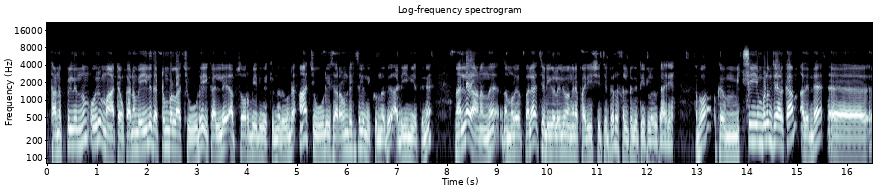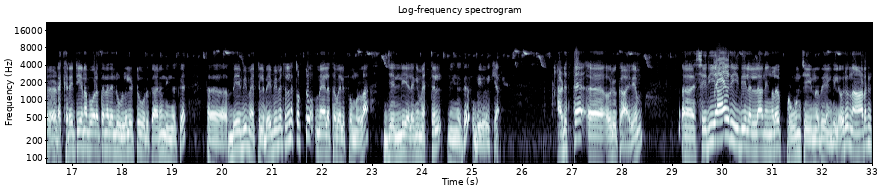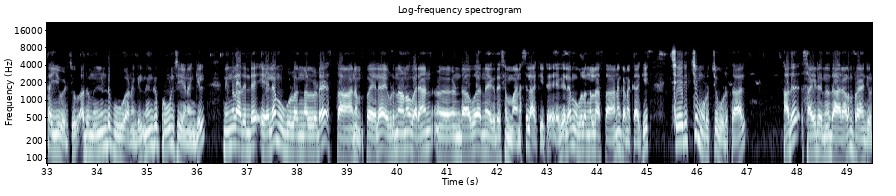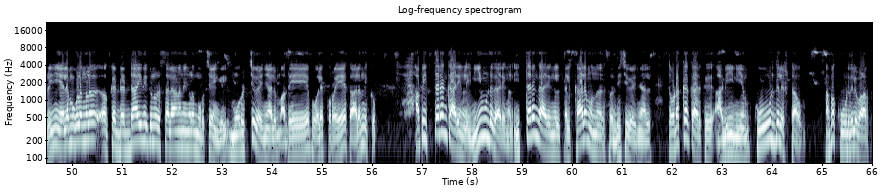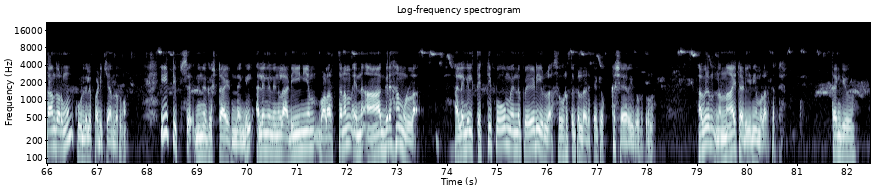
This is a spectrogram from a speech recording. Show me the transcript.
തണുപ്പിൽ നിന്നും ഒരു മാറ്റം. കാരണം വെയിൽ തട്ടുമ്പോഴുള്ള ആ ചൂട് ഈ കല്ല് അബ്സോർബ് ചെയ്ത് വെക്കുന്നത് കൊണ്ട് ആ ചൂട് ഈ സറൗണ്ടിങ്സിൽ നിൽക്കുന്നത് അടീനിയത്തിന് നല്ലതാണെന്ന് നമ്മൾ പല ചെടികളിലും അങ്ങനെ പരീക്ഷിച്ചിട്ട് റിസൾട്ട് കിട്ടിയിട്ടുള്ള ഒരു കാര്യമാണ് അപ്പോൾ മിക്സ് ചെയ്യുമ്പോഴും ചേർക്കാം. അതിന്റെ ഡെക്കറേറ്റ് ചെയ്യണ പോലെ തന്നെ അതിന്റെ ഉള്ളിൽ ഇട്ട് കൊടുക്കാനും നിങ്ങൾക്ക് ബേബി മെറ്റൽ ബേബി മെറ്റലിന്റെ തൊട്ട് മേലത്തെ വലിപ്പമുള്ള ജെല്ലി അല്ലെങ്കിൽ മെറ്റൽ നിങ്ങൾക്ക് ഉപയോഗിക്കാം. അടുത്ത ഒരു കാര്യം. ശരിയായ രീതിയിലല്ല നിങ്ങൾ പ്രൂൺ ചെയ്യുന്നത് എങ്കിൽ. ഒരു നാടൻ തൈ മേടിച്ചു അത് നീണ്ടു പോവുകയാണെങ്കിൽ നിങ്ങൾക്ക് പ്രൂൺ ചെയ്യണമെങ്കിൽ നിങ്ങൾ അതിന്റെ ഇല മുകുളങ്ങളുടെ സ്ഥാനം ഇപ്പോൾ ഇല എവിടുന്നാണോ വരാൻ ഉണ്ടാവുക എന്ന് ഏകദേശം മനസ്സിലാക്കിയിട്ട് ഇല മുകുളങ്ങളുടെ സ്ഥാനം കണക്കാക്കി ചെരിച്ച് മുറിച്ചു കൊടുത്താൽ അത് സൈഡിൽ നിന്ന് ധാരാളം ബ്രാഞ്ച് വരും. ഇനി ഇലമുകുളങ്ങൾ ഒക്കെ ഡെഡായി നിൽക്കുന്ന ഒരു സ്ഥലമാണ് നിങ്ങൾ മുറിച്ചതെങ്കിൽ മുറിച്ചു കഴിഞ്ഞാലും അതേപോലെ കുറേ കാലം നിൽക്കും. അപ്പോൾ ഇത്തരം കാര്യങ്ങൾ ഇനിയുമുണ്ട് കാര്യങ്ങൾ. ഇത്തരം കാര്യങ്ങൾ തൽക്കാലം ഒന്ന് ശ്രദ്ധിച്ചു കഴിഞ്ഞാൽ തുടക്കക്കാർക്ക് അടീനിയം കൂടുതൽ ഇഷ്ടാവും. അപ്പോൾ കൂടുതൽ വളർത്താൻ തുടങ്ങും കൂടുതൽ പഠിക്കാൻ തുടങ്ങും. ഈ ടിപ്സ് നിങ്ങൾക്ക് ഇഷ്ടമായിട്ടുണ്ടെങ്കിൽ അല്ലെങ്കിൽ നിങ്ങൾ അടീനിയം വളർത്തണം എന്ന് ആഗ്രഹമുള്ള അല്ലെങ്കിൽ തെറ്റിപ്പോവും എന്ന് പേടിയുള്ള സുഹൃത്തുക്കളുടെ അടുത്തേക്കൊക്കെ ഷെയർ ചെയ്ത് കൊടുത്തോളൂ. അവരും നന്നായിട്ട് അടീനിയം വളർത്തട്ടെ. താങ്ക്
